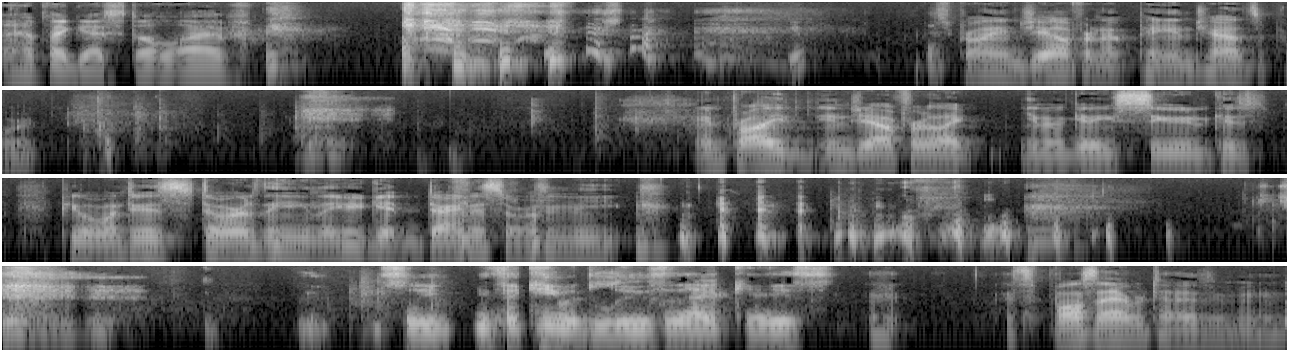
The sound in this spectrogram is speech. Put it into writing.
I hope that guy's still alive. He's probably in jail for not paying child support. And probably in jail for like you know getting sued because People went to his store thinking they could get dinosaur meat. So you think he would lose that case? It's false advertising, man.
